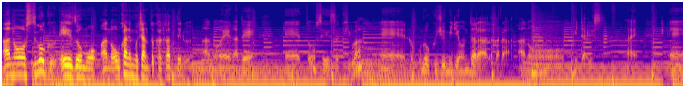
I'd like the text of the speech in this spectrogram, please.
あ、あの、すごく映像も、あの、お金もちゃんとかかってるあの映画で、えっ、ー、と、制作費は、えー、60ミリオンダラーだから、あのー、みたいです。はい。え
